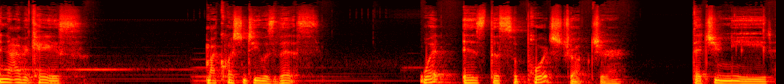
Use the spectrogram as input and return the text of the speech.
In either case, my question to you is this What is the support structure that you need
